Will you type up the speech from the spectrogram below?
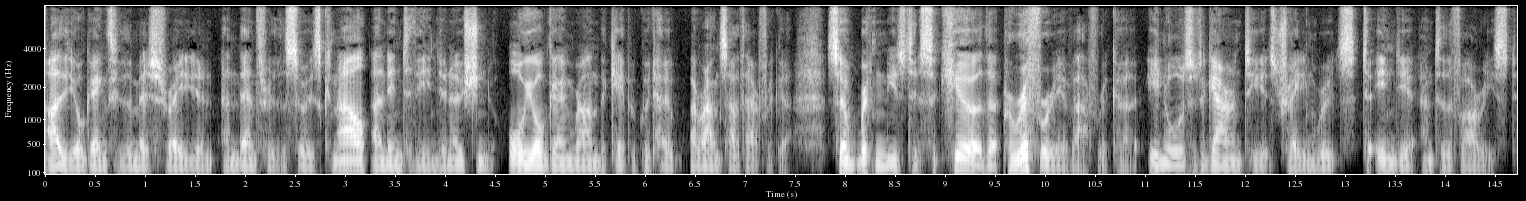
Either you're going through the Mediterranean and then through the Suez Canal and into the Indian Ocean, or you're going around the Cape of Good Hope around South Africa. So Britain needs to secure the periphery of Africa in order to guarantee its trading routes to India and to the Far East.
